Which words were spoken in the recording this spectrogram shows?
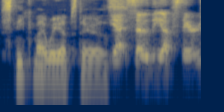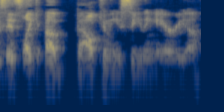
sneak my way upstairs. Yeah, so the upstairs it's like a balcony seating area.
